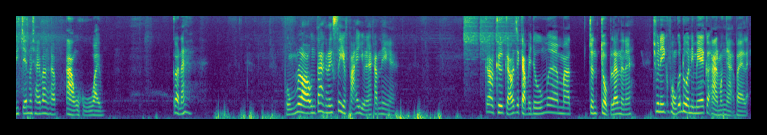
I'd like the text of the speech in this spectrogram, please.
ลีเจนมาใช้บ้างครับ อ้าว โอ้โหไวก่อนนะ ผมรออุลตร้ากาแล็กซี่ไฟอยู่นะครับนี่ไงก็คือกะว่าจะกลับไปดูเมื่อมาจนจบแล้วนะนะช่วงนี้ผมก็ดูอนิเมะก็อ่านมังงะไปแหละ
